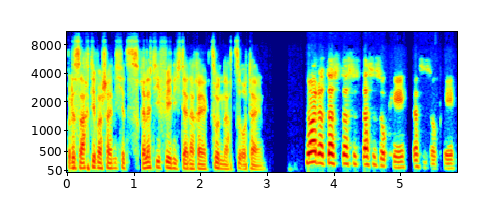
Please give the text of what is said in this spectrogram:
Und das sagt dir wahrscheinlich jetzt relativ wenig deiner Reaktion nach zu urteilen. Ja, da das das ist das ist okay. Das ist okay.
